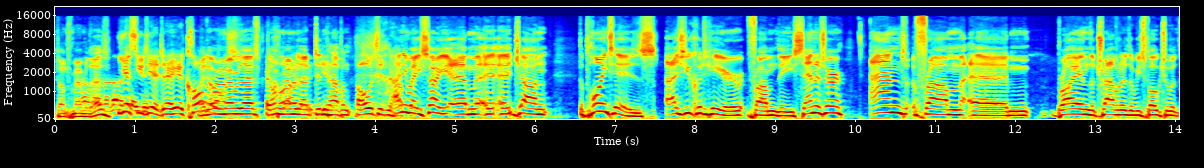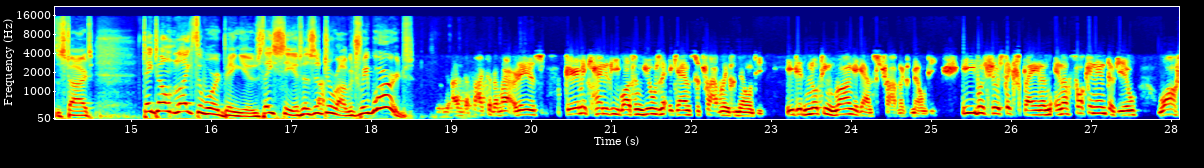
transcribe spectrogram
Don't remember that. Yes, you did. A, a I don't remember that. a Don't caller- remember that. Didn't yeah. happen. Oh, it didn't happen. Anyway, sorry, um, uh, uh, John. The point is, as you could hear from the senator and from um, Brian, the traveller that we spoke to at the start, they don't like the word being used. They see it as a derogatory word. And the fact of the matter is, Dermot Kennedy wasn't using it against the travelling community. He did nothing wrong against the travelling community. He was just explaining in a fucking interview what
